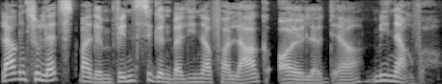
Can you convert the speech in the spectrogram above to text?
lagen zuletzt bei dem winzigen Berliner Verlag Eule der Minerva.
